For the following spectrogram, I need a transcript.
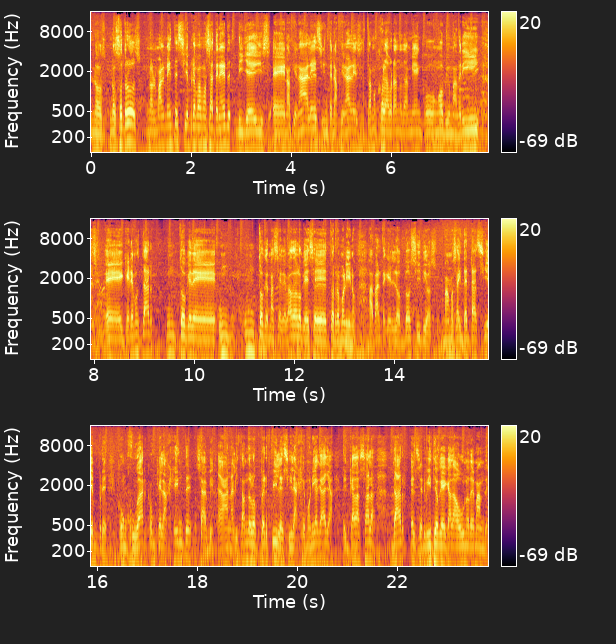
Nos- nosotros normalmente siempre vamos a tener DJs eh, nacionales, internacionales, estamos colaborando también con Obvio Madrid, eh, queremos dar un toque de un, toque más elevado a lo que es eh, Torremolino. Aparte que en los dos sitios vamos a intentar siempre conjugar con que la gente, o sea, analizando los perfiles y la hegemonía que haya en cada sala, dar el servicio que cada uno demande.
